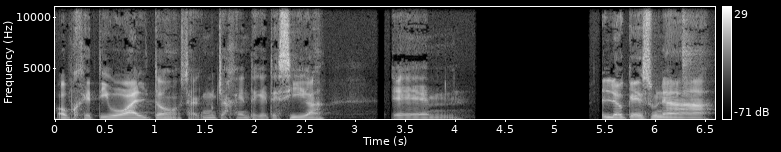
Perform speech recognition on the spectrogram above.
objetivo alto, o sea, que mucha gente que te siga. Em, lo que es una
